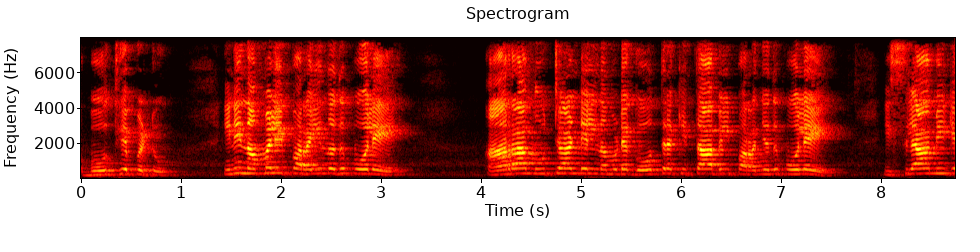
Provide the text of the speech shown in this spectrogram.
ബോധ്യപ്പെട്ടു. ഇനി നമ്മൾ ഈ പറയുന്നത് പോലെ ആറാം നൂറ്റാണ്ടിൽ നമ്മുടെ ഗോത്ര കിതാബിൽ പറഞ്ഞതുപോലെ ഇസ്ലാമിക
